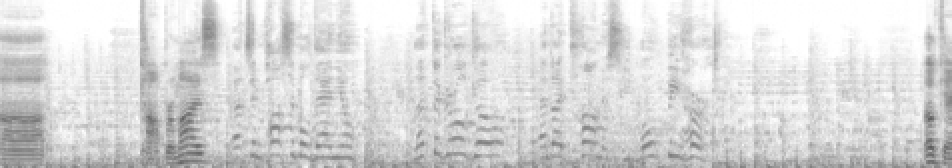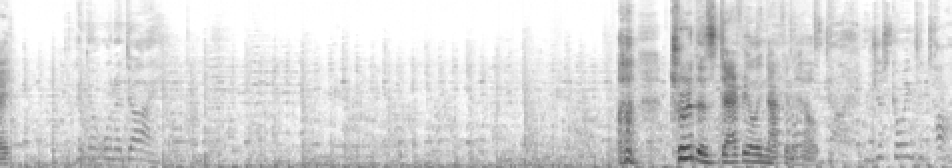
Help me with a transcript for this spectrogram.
Uh, compromise? That's impossible, Daniel. Let the girl go, and I promise you won't be hurt. Okay. I don't want to die. Truth is definitely not gonna help. die. We're just going to talk.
